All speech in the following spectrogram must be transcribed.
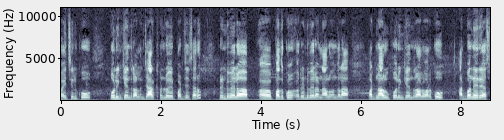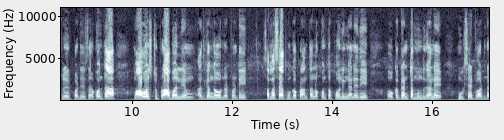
పైచీలకు పోలింగ్ కేంద్రాలను జార్ఖండ్లో ఏర్పాటు చేశారు. రెండు వేల పదకొ రెండు వేల నాలుగు వందల పద్నాలుగు పోలింగ్ కేంద్రాల వరకు అర్బన్ ఏరియాస్లో ఏర్పాటు చేశారు. కొంత మావోయిస్టు ప్రాబల్యం అధికంగా ఉన్నటువంటి సమస్యాత్మక ప్రాంతాల్లో కొంత పోలింగ్ అనేది ఒక గంట ముందుగానే ముగిసేటువంటి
